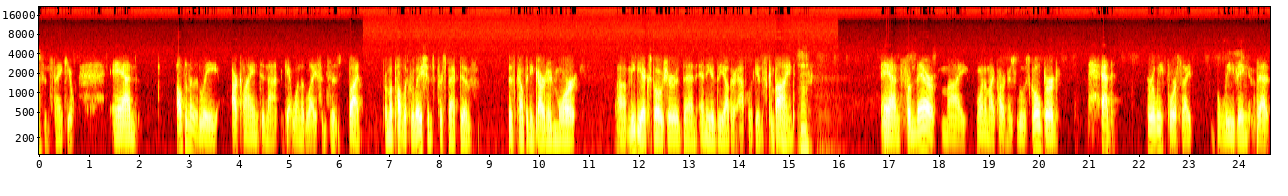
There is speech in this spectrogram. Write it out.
license, thank you. And ultimately, our client did not get one of the licenses, but from a public relations perspective, this company garnered more uh, media exposure than any of the other applicants combined. Hmm. And from there, my one of my partners, Lewis Goldberg, had early foresight, believing that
